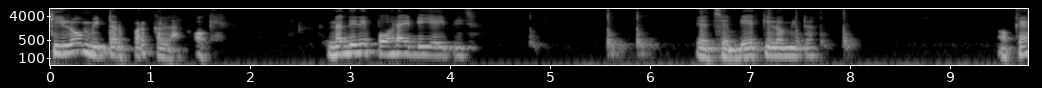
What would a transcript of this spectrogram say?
કિલોમીટર પર કલાક. ઓકે નદીની પહોળાઈ ડી છે. એ છે બે કિલોમીટર. ઓકે.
